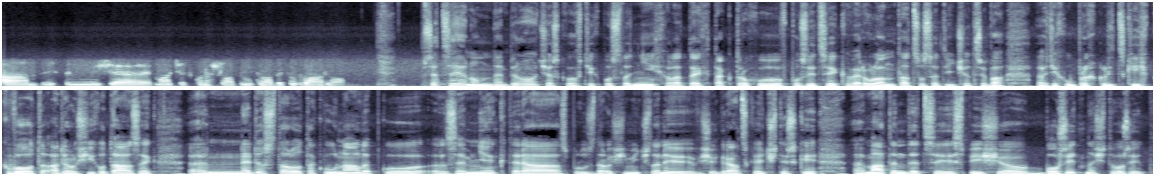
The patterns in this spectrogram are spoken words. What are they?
a myslím, že má Česko našlápnuto, aby to zvládlo. Přece jenom nebylo Česko v těch posledních letech tak trochu v pozici kverulanta, co se týče třeba eh, těch uprchlických kvót a dalších otázek. Eh, nedostalo takovou nálepku země, která spolu s dalšími členy Vyšegrádské čtyřky eh, má tendenci spíš bořit než tvořit?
